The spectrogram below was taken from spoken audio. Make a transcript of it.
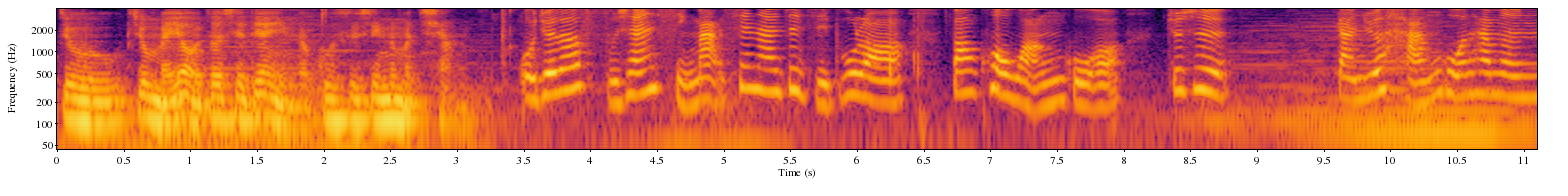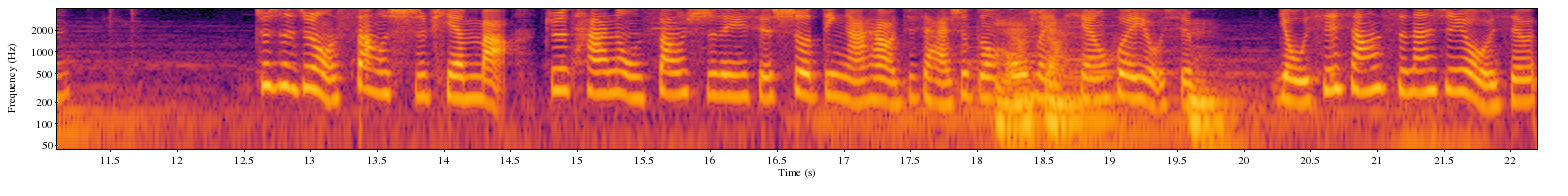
就就没有这些电影的故事性那么强。我觉得《釜山行》嘛，现在这几部咯，包括《王国》，就是感觉韩国他们。就是这种丧尸片吧，就是它那种丧尸的一些设定啊，还有这些还是跟欧美片会有些有些相似，但是又有一些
